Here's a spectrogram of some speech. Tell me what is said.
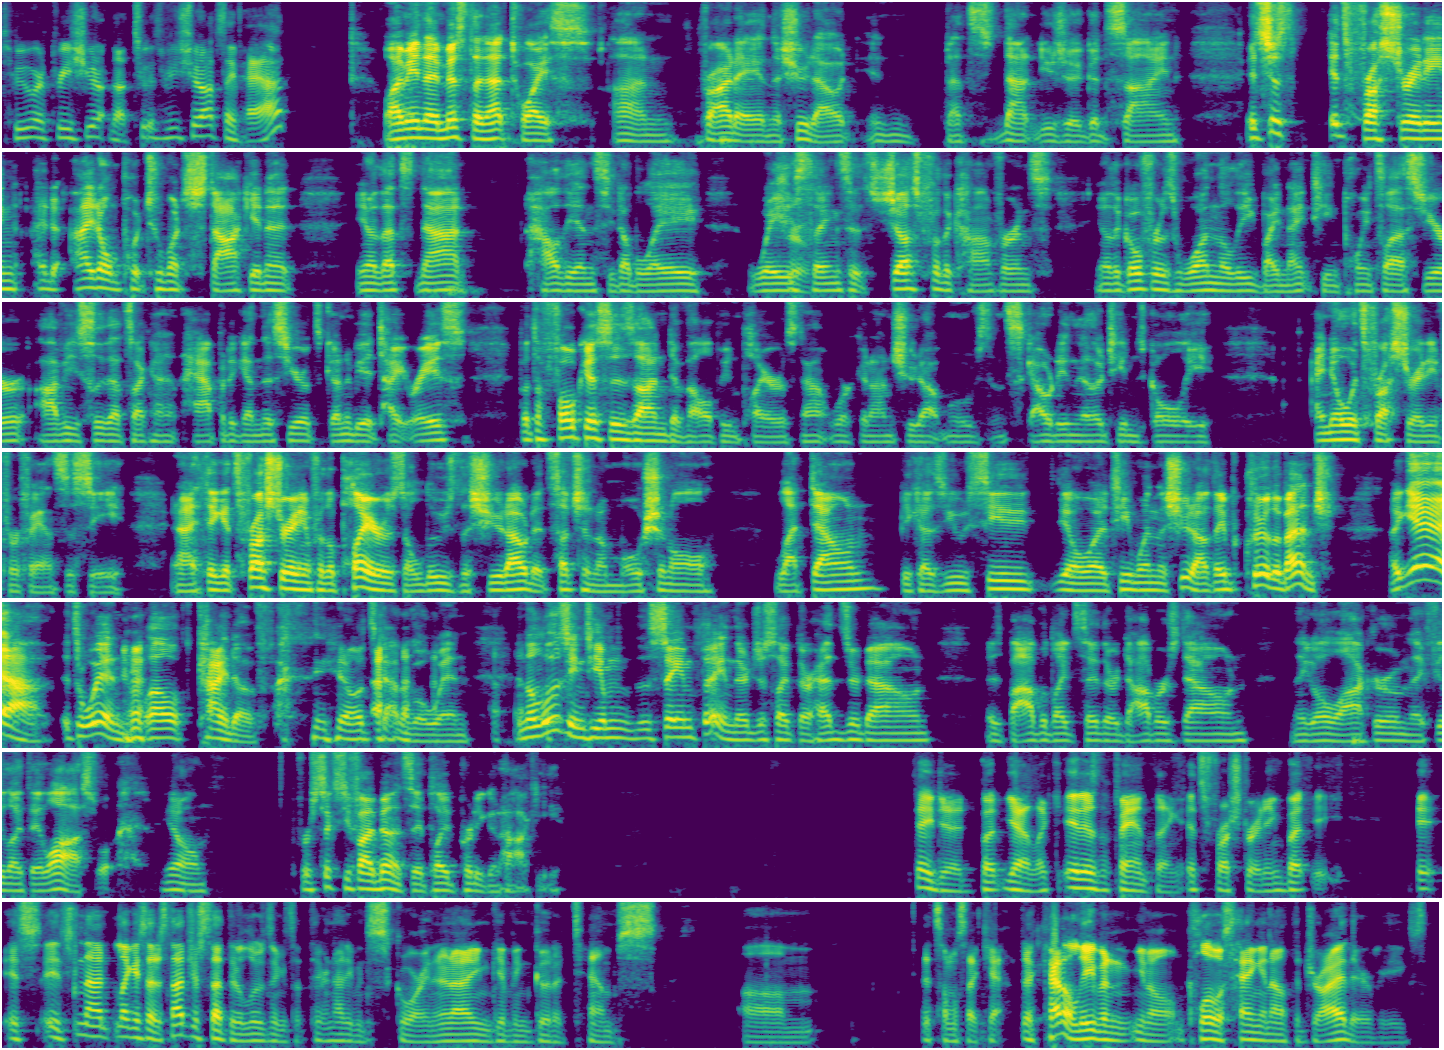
two or three shootout, the two or three shootouts they've had? Well, I mean, they missed the net twice on Friday in the shootout, and that's not usually a good sign. It's just it's frustrating. I, I don't put too much stock in it. You know, that's not how the NCAA weighs True. things. It's just for the conference. You know, the Gophers won the league by 19 points last year. Obviously, that's not going to happen again this year. It's going to be a tight race, but the focus is on developing players, not working on shootout moves and scouting the other team's goalie. I know it's frustrating for fans to see, and I think it's frustrating for the players to lose the shootout. It's such an emotional letdown because you see, you know, when a team win the shootout, they clear the bench. Like, yeah, it's a win. well, kind of. you know, it's kind of a win. And the losing team, the same thing. They're just like their heads are down, as Bob would like to say, their daubers down. And they go to the locker room, they feel like they lost. Well, you know, for 65 minutes, they played pretty good hockey. They did, but yeah, like it is a fan thing. It's frustrating, but it, it, it's it's not like I said. It's not just that they're losing; it's that they're not even scoring. They're not even giving good attempts. Um, it's almost like yeah, they're kind of leaving you know close, hanging out the dry there, Vigs.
